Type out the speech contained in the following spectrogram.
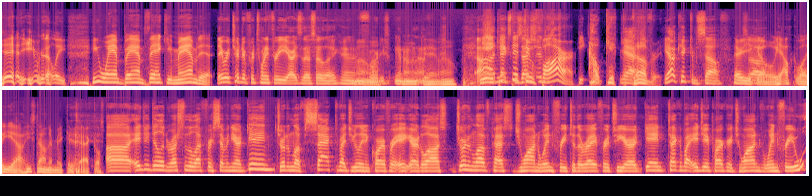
did. He really he wham bam thank you mammed it. They returned it for 23 yards though, so like uh, Oh, 40, you know. uh, Okay, well. Know. Uh, yeah, he kicked it too far. He outkicked Yeah. the coverage. He outkicked himself. There you So, go. Yeah, well, yeah, he's down there making tackles. Uh, AJ Dillon rushed to the left for a seven yard gain. Jordan Love sacked by Julian Okwara for an eight yard loss. Jordan Love passed Juwann Winfree to the right for a two yard gain. Tackled by AJ Parker. Juwann Winfree whoop,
